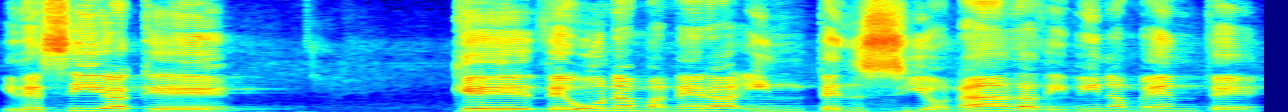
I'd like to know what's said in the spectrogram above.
Y decía que, que de una manera intencionada divinamente,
